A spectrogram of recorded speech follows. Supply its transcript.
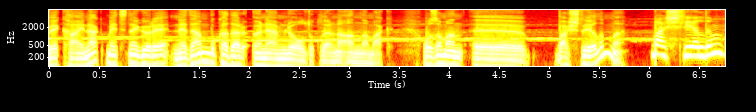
ve kaynak metne göre neden bu kadar önemli olduklarını anlamak. O zaman eee, başlayalım mı? Başlayalım.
